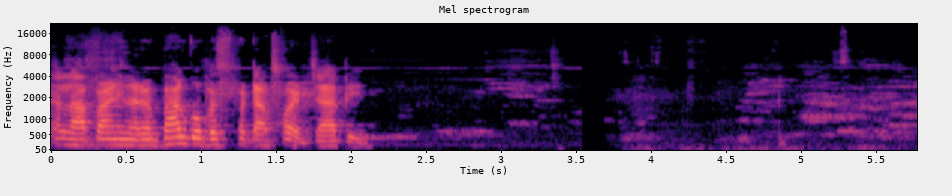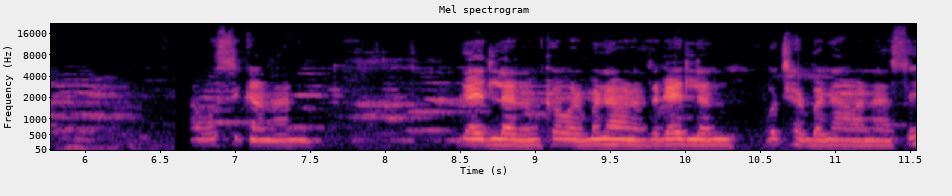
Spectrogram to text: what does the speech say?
ચાલો આ પાણી વાળા ભાગો બસ ફટાફટ ચા પી ઓસિકાના ગાઈડલાઈન કવર બનાવવાના છે. ગાઈડલાઈન ઓછળ બનાવવાના છે.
